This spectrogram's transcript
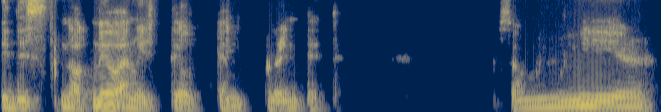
it is not nil and we still can print it. So Mir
